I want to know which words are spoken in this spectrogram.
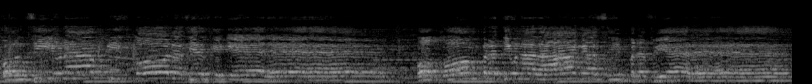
consigue una pistola si es que quieres, o cómprate una daga si prefieres,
